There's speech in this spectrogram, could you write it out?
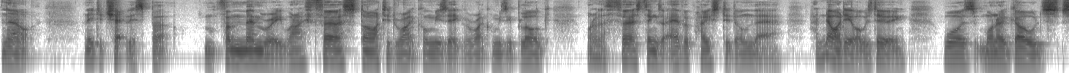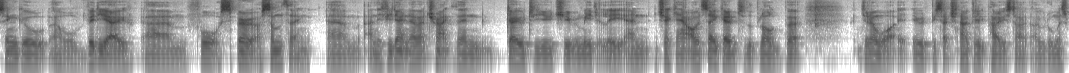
Now, I need to check this, but from memory, when I first started Right Music, the Right Music blog, one of the first things I ever posted on there, had no idea what I was doing, was Mono Gold's single or video um, for Spirit or something. Um, and if you don't know that track, then go to YouTube immediately and check it out. I would say go to the blog, but do you know what? It, it would be such an ugly post. I, I, would almost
